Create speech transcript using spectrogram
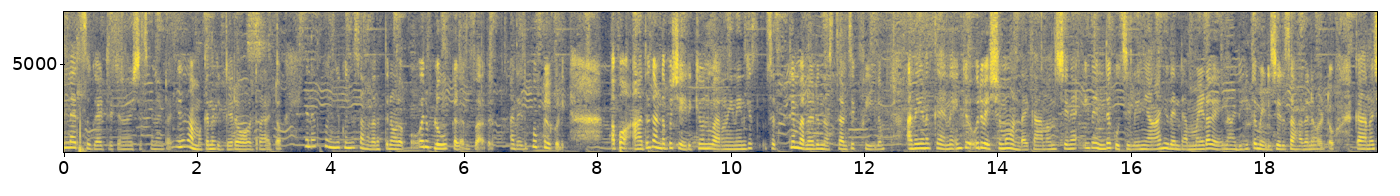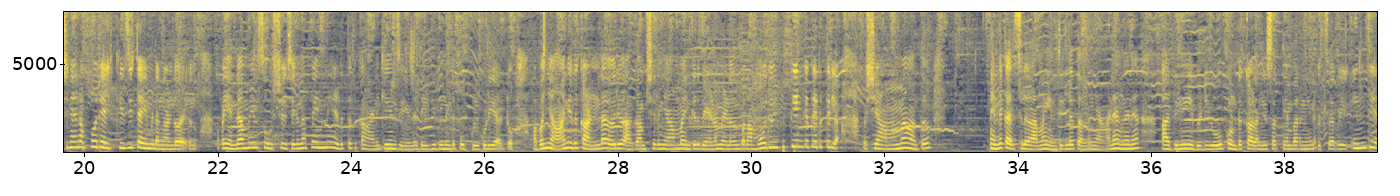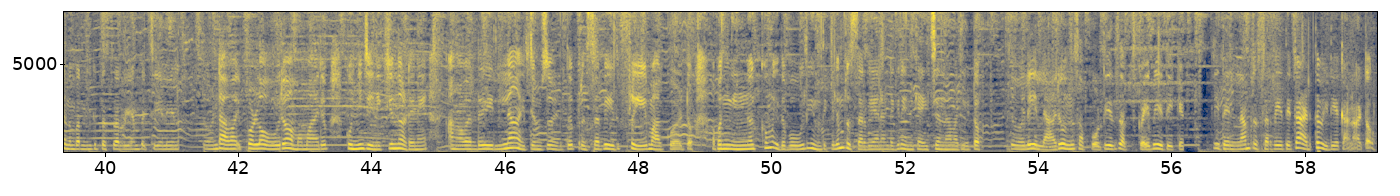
എല്ലാവരും സുഖമായിട്ടിരിക്കുന്നു വിശ്വസിക്കുന്നു കേട്ടോ ഇത് നമുക്കിന്ന് കിട്ടിയൊരു ഓർഡർ ആട്ടോ. ഇതിനകത്ത് കുഞ്ഞു കുഞ്ഞു സാധനത്തിനോടൊപ്പം ഒരു ബ്ലൂ കളർ സാധനം അതായത് പൂക്കൾക്കൊടി അപ്പോൾ അത് കണ്ടപ്പോൾ ശരിക്കും എന്ന് പറഞ്ഞു കഴിഞ്ഞാൽ എനിക്ക് സത്യം പറഞ്ഞ ഒരു നൊസ്റ്റാൾജിക് ഫീലും അതേ കണക്ക് തന്നെ എനിക്ക് ഒരു വിഷമവും ഉണ്ടായി. കാരണം എന്ന് വെച്ച് കഴിഞ്ഞാൽ ഇത് എന്റെ കൊച്ചിലെ ഞാനിത് എന്റെ അമ്മയുടെ കയ്യിൽ നിന്ന് അടിയിട്ട് മേടിച്ചൊരു സാധനം കേട്ടോ. കാരണം വെച്ചാൽ ഞാൻ അപ്പോൾ ഒരു എൽ കെ ജി ടൈമിലെങ്ങാണ്ടോ അപ്പോൾ എന്റെ അമ്മയെ സൂക്ഷിച്ച് വെച്ചേക്കുന്നത് അപ്പോൾ എന്നെ എടുത്തത് കാണിക്കുകയും ചെയ്തത് ഇത് നിന്റെ പൂക്കൾക്കൊടിയാട്ടോ അപ്പോൾ ഞാനിത് കണ്ട ഒരു ആകാംക്ഷയിൽ ഞാൻ അമ്മ എനിക്കത് വേണം വേണമെന്ന് പറഞ്ഞ അമ്മ ഒരു വ്യക്തി എനിക്ക് തരത്തില്ല. പക്ഷേ അമ്മ അത് എന്റെ കരച്ചിൽ കാരണം എന്തെങ്കിലും തന്നു ഞാനങ്ങനെ അതിനെ എവിടെയോ കൊണ്ട് കളഞ്ഞു സത്യം പറഞ്ഞു പ്രിസർവ് ചെയ്യും എന്ത് ചെയ്യാന്നും പറഞ്ഞ് എനിക്ക് പ്രിസർവ് ചെയ്യാൻ പറ്റിയെന്ന് അതുകൊണ്ടാവാം ഇപ്പോൾ ഉള്ള ഓരോ അമ്മമാരും കുഞ്ഞ് ജനിക്കുന്ന ഉടനെ അവരുടെ എല്ലാ ഐറ്റംസും എടുത്ത് പ്രിസർവ് ചെയ്ത് ഫ്രെയിം ആക്കുക കേട്ടോ. അപ്പം നിങ്ങൾക്കും ഇതുപോലെ എന്തെങ്കിലും പ്രിസർവ് ചെയ്യാനുണ്ടെങ്കിൽ എനിക്ക് അയച്ചു തന്നാൽ മതി കേട്ടോ. അതുപോലെ എല്ലാവരും ഒന്ന് സപ്പോർട്ട് ചെയ്ത് സബ്സ്ക്രൈബ് ചെയ്തേക്കും. ഇതെല്ലാം പ്രിസർവ് ചെയ്തിട്ട് അടുത്ത വീഡിയോ കാണാം കേട്ടോ.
